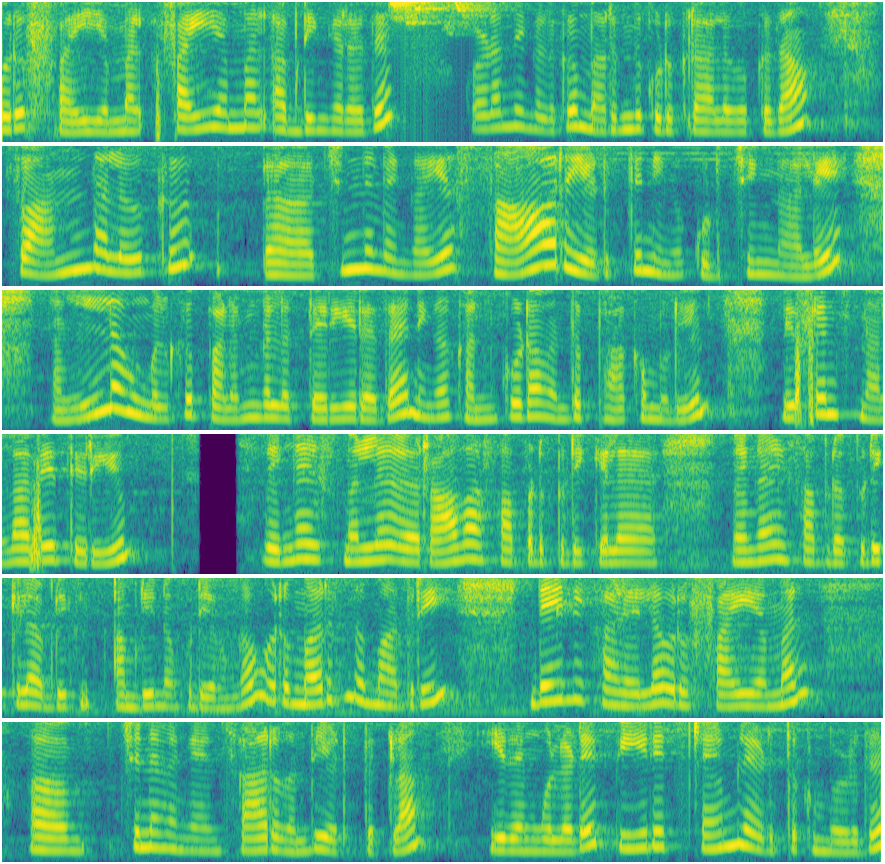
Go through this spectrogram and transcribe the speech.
ஒரு ஃபைவ் எம்எல் ஃபைவ் எம்எல் அப்படிங்கிறது குழந்தைங்களுக்கு மருந்து கொடுக்குற அளவுக்கு தான். ஸோ அந்த அளவுக்கு சின்ன வெங்காய சாறு எடுத்து நீங்கள் குடிச்சிங்கனாலே நல்ல உங்களுக்கு பலன்களை தெரிகிறத நீங்கள் கண்கூடாக வந்து பார்க்க முடியும். டிஃப்ரென்ஸ் நல்லாவே தெரியும். வெங்காய ஸ்மெல்லு ராவா சாப்பிட பிடிக்கல வெங்காயம் சாப்பிட பிடிக்கல அப்படி அப்படின்னக்கூடியவங்க ஒரு மருந்து மாதிரி டெய்லி காலையில் ஒரு ஃபைவ் எம்எல் சின்ன வெங்காயம் சாறு வந்து எடுத்துக்கலாம். இது உங்களுடைய பீரியட்ஸ் டைமில் எடுத்துக்கும் பொழுது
